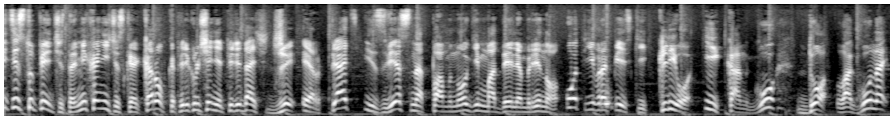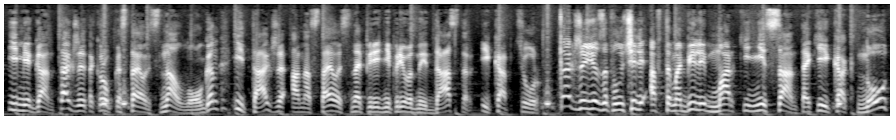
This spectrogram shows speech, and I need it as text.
Пятиступенчатая механическая коробка переключения передач GR5 известна по многим моделям Renault. От европейский Clio и Kangoo до Laguna и Megane. Также эта коробка ставилась на Logan и также она ставилась на переднеприводный Duster и Captur. Также ее заполучили автомобили марки Nissan, такие как Note,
